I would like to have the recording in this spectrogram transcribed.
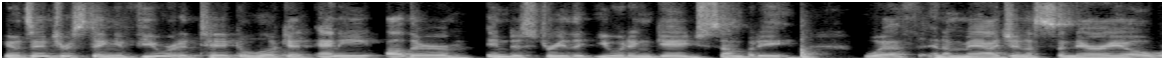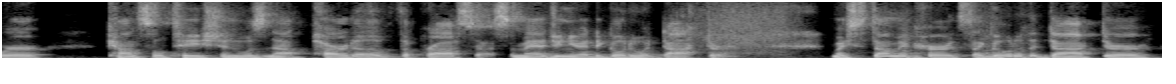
You know, it's interesting if you were to take a look at any other industry that you would engage somebody with and imagine a scenario where consultation was not part of the process. Imagine you had to go to a doctor. My stomach hurts. I go to the doctor,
